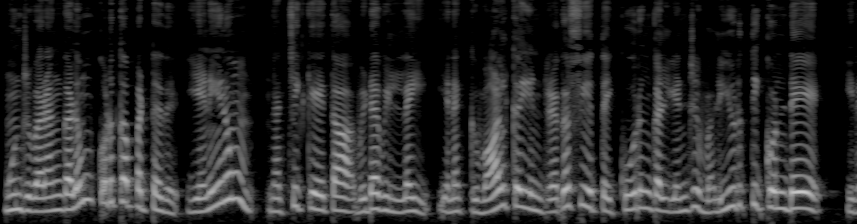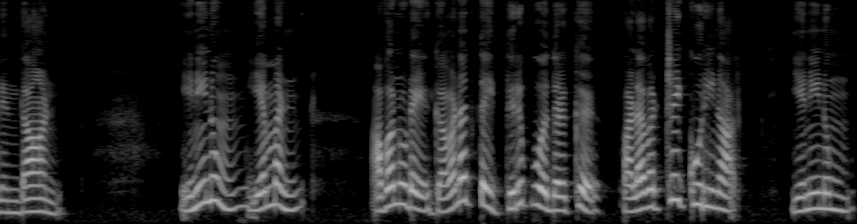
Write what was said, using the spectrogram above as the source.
மூன்று வரங்களும் கொடுக்கப்பட்டது. எனினும் நச்சிகேதா விடவில்லை. எனக்கு வாழ்க்கையின் ரகசியத்தை கூறுங்கள் என்று வலியுறுத்தி கொண்டே இருந்தான். எனினும் யமன் அவனுடைய கவனத்தை திருப்புவதற்கு பலவற்றை கூறினார். எனினும்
